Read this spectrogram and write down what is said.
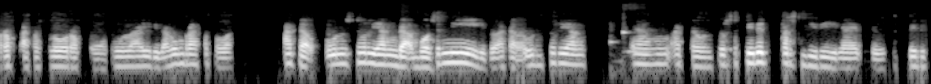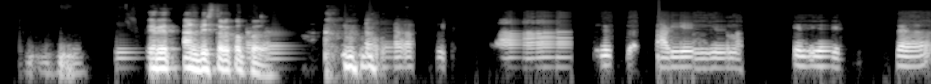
rock atau slow rock ya. Mulai gitu. Aku merasa bahwa ada unsur yang tidak boseni gitu. Ada unsur yang yang ada unsur spirit tersendiri nah itu spirit. Spirit undestructible. Kalian gitu lah. Ini nah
